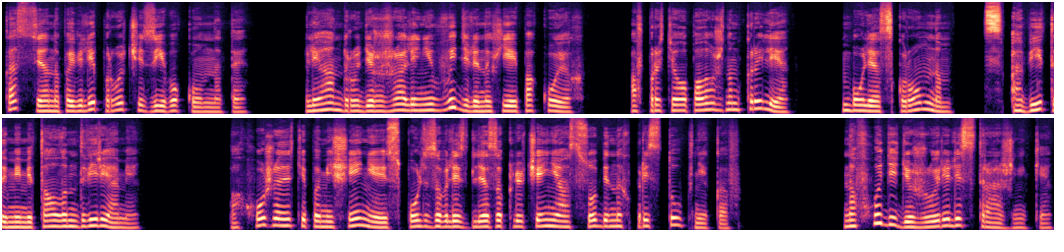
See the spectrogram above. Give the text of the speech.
Кассиана повели прочь из его комнаты. Леандру держали не в выделенных ей покоях, а в противоположном крыле, более скромном, с обитыми металлом дверями. Похоже, эти помещения использовались для заключения особенных преступников. На входе дежурили стражники.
